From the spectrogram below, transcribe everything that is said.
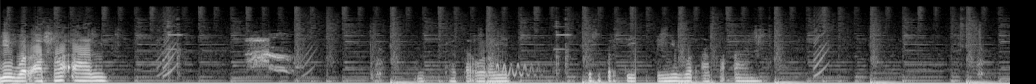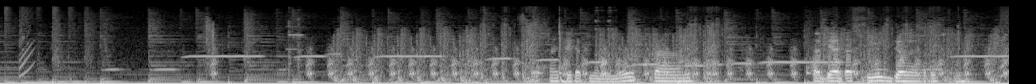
Ini war apaan? Kata orang itu seperti ini war apaan? Saya tidak menemukan. Tadi ada tiga harusnya.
